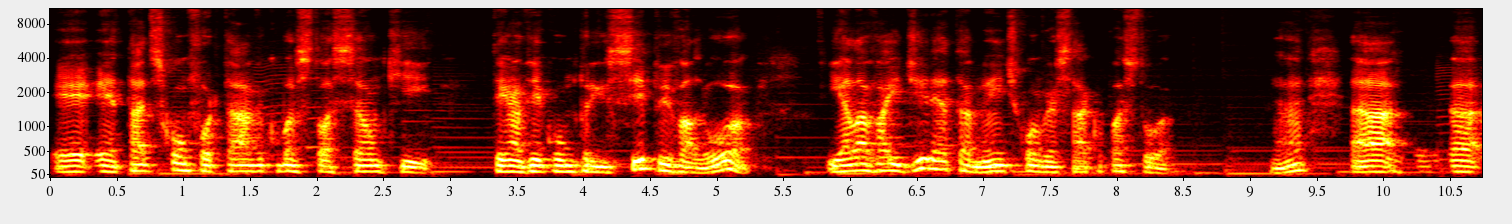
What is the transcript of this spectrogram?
está é, é, tá desconfortável com uma situação que tem a ver com princípio e valor, e ela vai diretamente conversar com o pastor. Né? Ah, ah,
